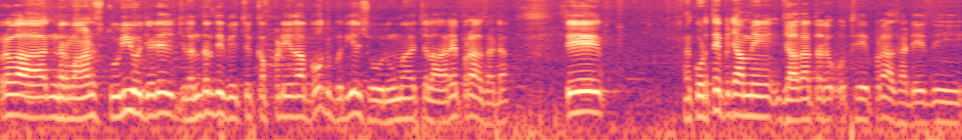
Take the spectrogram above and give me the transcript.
ਭਰਾ ਨਿਰਮਾਣ ਸਟੂਡੀਓ ਜਿਹੜੇ ਜਲੰਧਰ ਦੇ ਵਿੱਚ ਕੱਪੜੇ ਦਾ ਬਹੁਤ ਵਧੀਆ ਸ਼ੋਰੂਮ ਆ, ਚਲਾ ਰਿਹਾ ਭਰਾ ਸਾਡਾ। ਤੇ ਕੁੜਤੇ ਪਜਾਮੇ ਜ਼ਿਆਦਾਤਰ ਉੱਥੇ ਭਰਾ ਸਾਡੇ ਦੀ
